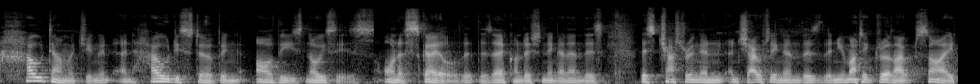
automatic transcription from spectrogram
how damaging and, and, how disturbing are these noises on a scale? That there's air conditioning, and then there's there's chattering and, and shouting, and there's the pneumatic drill outside.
